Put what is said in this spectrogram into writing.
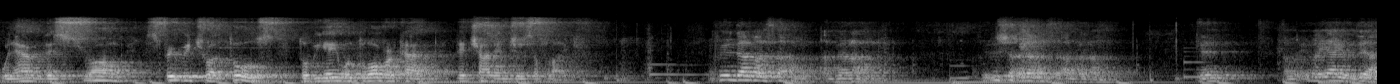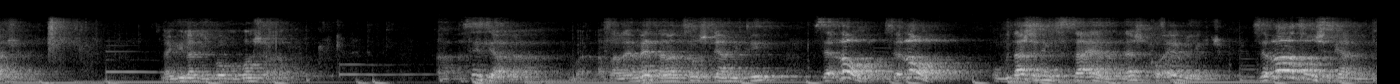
will have the strong spiritual tools to be able to overcome the challenges of life. אפילו אדם עשה עבירה, אפילו שאדם עשה עבירה, כן? אבל אם היה יודע, להגיד לקדוש ברוך הוא, משה, עשיתי עבירה, אבל האמת, הרצון שלי אמיתי, זה לא, זה לא. עובדה שאני מצטער, עובדה שכואב לי, זה לא הרצון שלי אמיתי.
